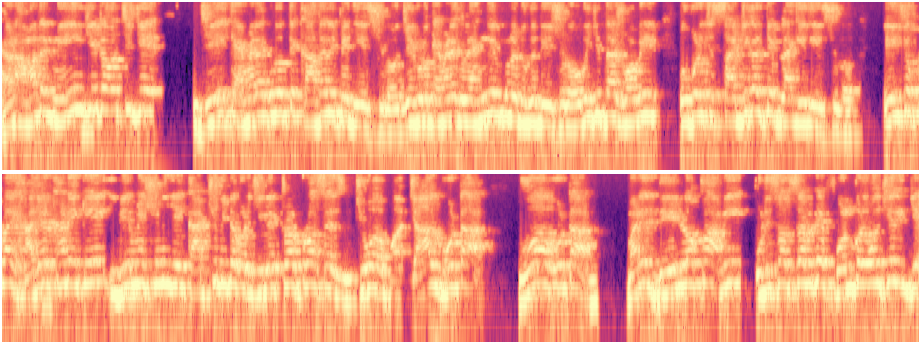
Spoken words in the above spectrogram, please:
এখন আমাদের মেইন যেটা হচ্ছে যে যে ক্যামেরাগুলোতে কাদা লেপে দিয়েছিল, যেগুলো ক্যামেরাগুলো অ্যাঙ্গেলগুলো ঢুকে দিয়েছিল, অভিজিৎ দাস ববির উপরে যে সার্জিক্যাল টেপ লাগিয়ে দিয়েছিল, এই যে প্রায় হাজার খানেকে ইভিএম মেশিনে যে কারচুপিটা করেছে ইলেকট্রাল প্রসেস জাল ভোটার, ভুয়া ভোটার মানে দেড় লক্ষ আমি পুলিশ অফিসারকে ফোন করে বলছি যে,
